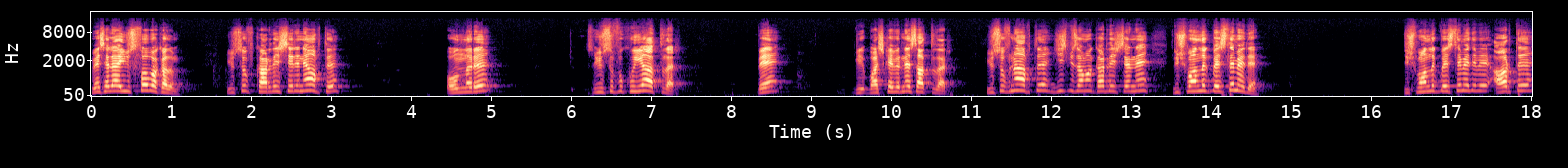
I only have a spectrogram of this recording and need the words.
Mesela Yusuf'a bakalım. Yusuf kardeşleri ne yaptı? onları Yusuf'u kuyuya attılar. Ve başka birine sattılar. Yusuf ne yaptı? Hiçbir zaman kardeşlerine düşmanlık beslemedi. Düşmanlık beslemedi ve artı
